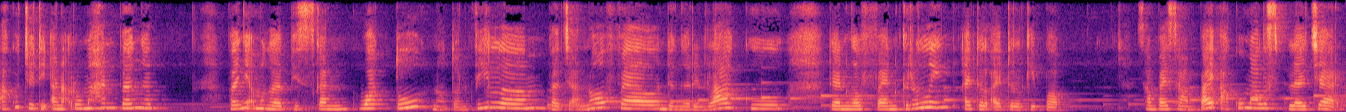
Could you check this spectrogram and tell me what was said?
aku jadi anak rumahan banget. Banyak menghabiskan waktu nonton film, baca novel, dengerin lagu, dan ngefan girling idol-idol K-pop. Sampai-sampai aku males belajar,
